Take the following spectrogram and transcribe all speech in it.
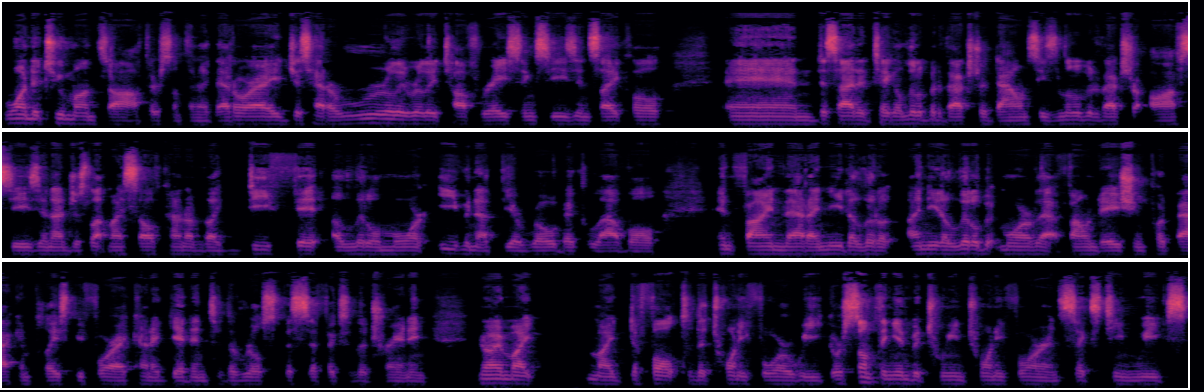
one to two months off or something like that. Or I just had a really, really tough racing season cycle and decided to take a little bit of extra down season, a little bit of extra off season. I just let myself kind of like defit a little more, even at the aerobic level, and find that I need a little, I need a little bit more of that foundation put back in place before I kind of get into the real specifics of the training. You know, I might might default to the 24 week or something in between 24 and 16 weeks,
